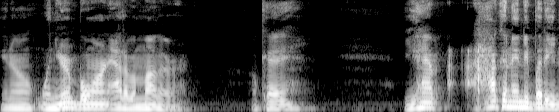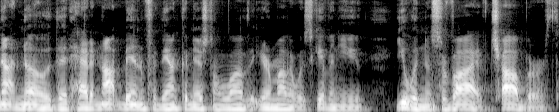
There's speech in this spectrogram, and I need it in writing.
You know, when you're born out of a mother, okay? You have how can anybody not know that had it not been for the unconditional love that your mother was giving you, you wouldn't have survived childbirth?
